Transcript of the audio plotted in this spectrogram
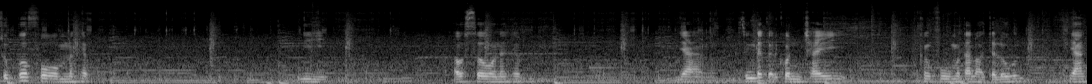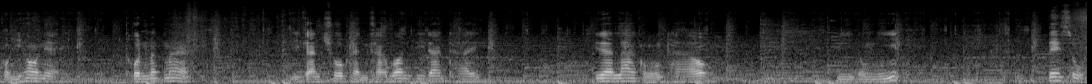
ซูเปอร์โฟมนะครับนี่เอาโซนะครับ ยางซึ่งถ้าเกิดคนใช้กังฟูมาตลอดจะรู้ ยางของยี่ห้อเนี่ย ทนมาก ๆ มีการโชว์แผ่นคาร์บอนที่ด้านท้าย ที่ด้านล่างของรองเท้า มีตรงนี้ในส่วน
